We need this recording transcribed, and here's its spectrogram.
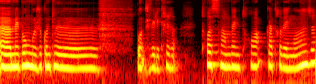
Euh, mais bon, je compte... Euh, bon, je vais l'écrire 323,91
